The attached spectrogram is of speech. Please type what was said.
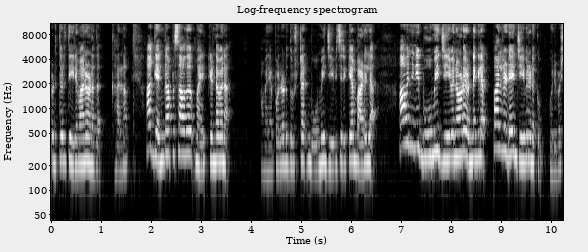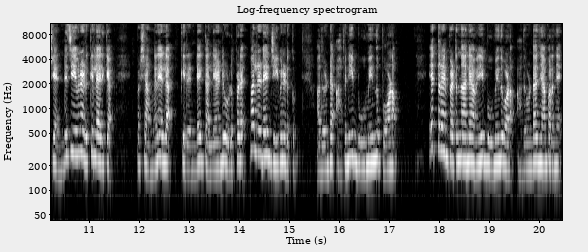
എടുത്തൊരു തീരുമാനമാണത്. കാരണം ആ ഗംഗാപ്രസാദ് മരിക്കേണ്ടവനാ. അവനെ പോലൊരു ദുഷ്ടൻ ഭൂമി ജീവിച്ചിരിക്കാൻ പാടില്ല. അവൻ ഇനി ഭൂമി ജീവനോടെ ഉണ്ടെങ്കിൽ പലരുടെയും ജീവൻ എടുക്കും ഒരുപക്ഷെ എന്റെ ജീവൻ എടുക്കില്ലായിരിക്കാം. പക്ഷെ അങ്ങനെയല്ല കിരണിന്റെയും കല്യാണിന്റെയും ഉൾപ്പെടെ പലരുടെയും ജീവൻ എടുക്കും അതുകൊണ്ട് അവൻ ഈ ഭൂമിയിൽ നിന്ന് പോണം. എത്രയും പെട്ടെന്ന് തന്നെ അവൻ ഈ ഭൂമിയിൽ നിന്ന് പോകണം അതുകൊണ്ടാണ് ഞാൻ പറഞ്ഞേ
